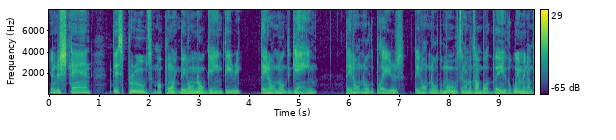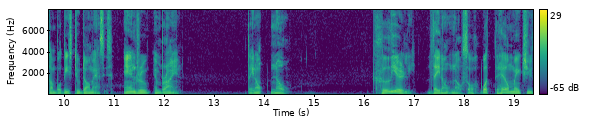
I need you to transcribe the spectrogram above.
You understand? This proves my point. They don't know game theory. They don't know the game. They don't know the players. They don't know the moves. And I'm not talking about they, the women. I'm talking about these two dumbasses, Andrew and Brian. They don't know. Clearly, they don't know. So, what the hell makes you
